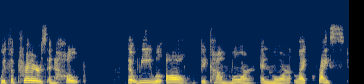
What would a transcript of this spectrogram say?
with the prayers and hope that we will all become more and more like Christ.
